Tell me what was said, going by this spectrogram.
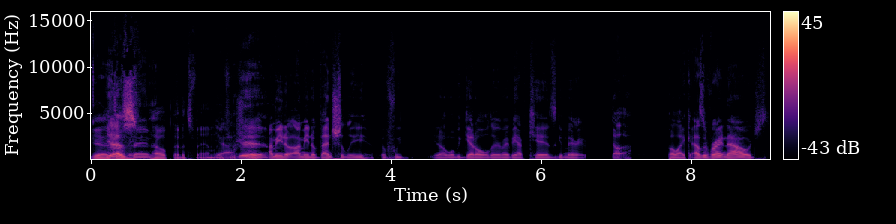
Yeah, it Yeah, does same. help that it's family. Yeah. for sure. yeah. I mean, I mean, eventually, if we, you know, when we get older, maybe have kids, get married, duh. But like as of right now, just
